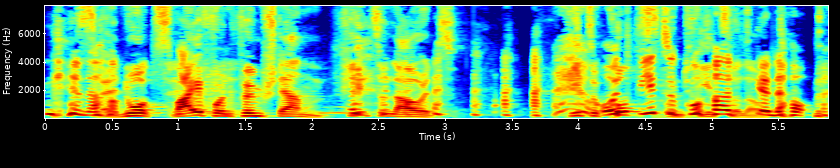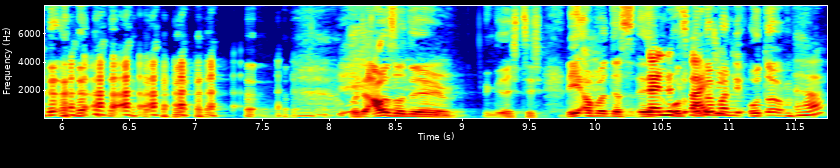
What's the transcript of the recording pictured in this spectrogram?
Genau. Äh, nur zwei von fünf Sternen. Viel zu laut. Viel zu Und kurz viel zu und kurz, viel zu laut. genau. Und außerdem, richtig. Nee, aber das, äh, Deine oder, zweite- oder man, oder?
